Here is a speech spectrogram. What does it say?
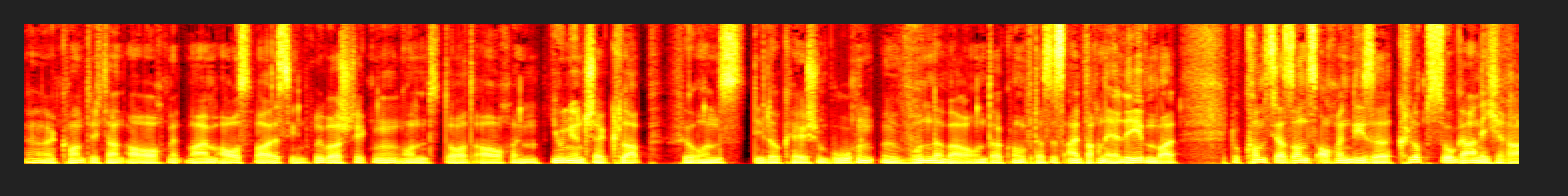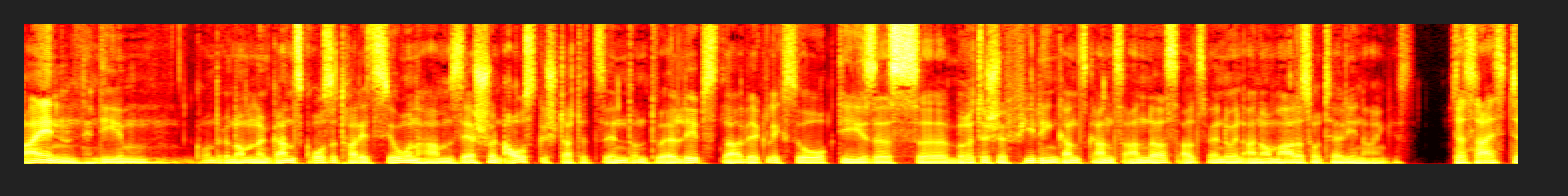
äh, konnte ich dann auch mit meinem Ausweis ihn rüberschicken und dort auch im Union Jack Club für uns die Location buchen. Eine wunderbare Unterkunft. Das ist einfach ein Erleben, weil du kommst ja sonst auch in diese Clubs so gar nicht rein, die im Grunde genommen eine ganz große Tradition haben, sehr schön ausgestattet sind und du erlebst da wirklich so dieses äh, britische Feeling ganz, ganz anders, als wenn du in ein normales Hotel hineingehst. Das heißt,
